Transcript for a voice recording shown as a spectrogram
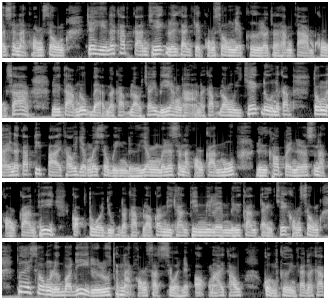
ลักษณะของทรง จะเห็นนะครับการเช็คหรือการเก็บของทรงเนี่ยคือเราจะทำตามโครงสร้าง หรือตามรูปแบบนะครับเราใช้หวีห่างๆนะครับลองหวีเช็คดูนะครับตรงไหนนะครับที่ปลายเขายังไม่สวิง หรือยังไม่ลักษณะของการมูฟหรือเข้าไปในลักษณะของการที่เกาะตัวอยู่นะครับเราก็มีการทิมมีเลมหรือการแต่งเช็คของทรง เพื่อให้ทรงหรือบอดี้หรือลักษณะของสัดส่วนเนี่ยออกมาให้เขากลมกลืนกันนะครับ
